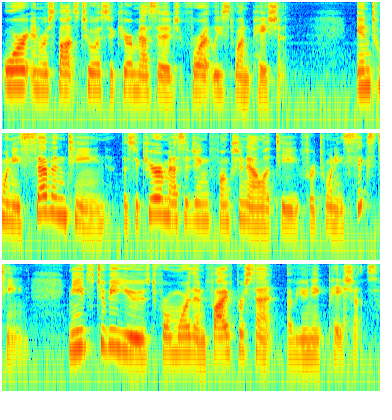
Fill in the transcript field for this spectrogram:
or in response to a secure message for at least one patient. In 2017, the secure messaging functionality for 2016 needs to be used for more than 5% of unique patients.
